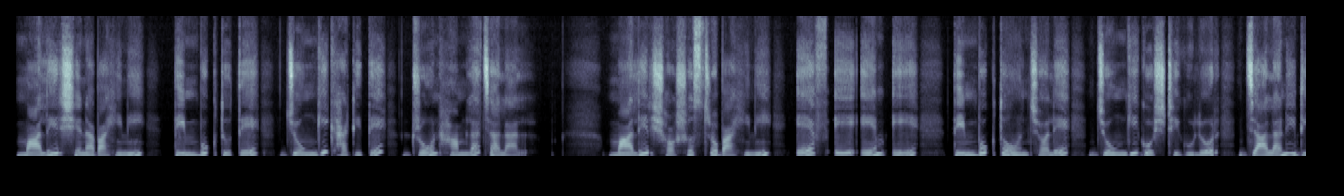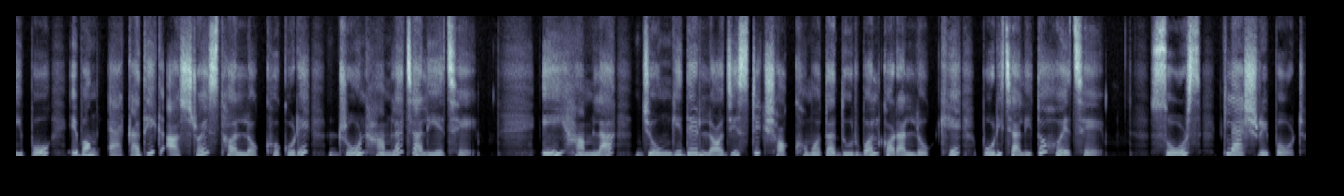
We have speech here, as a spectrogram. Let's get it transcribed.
মালির সেনাবাহিনী তিম্বুকতুতে জঙ্গি ঘাঁটিতে ড্রোন হামলা চালাল। মালির সশস্ত্র বাহিনী এফএএমএ তিম্বুক্ত অঞ্চলে জঙ্গি গোষ্ঠীগুলোর জ্বালানি ডিপো এবং একাধিক আশ্রয়স্থল লক্ষ্য করে ড্রোন হামলা চালিয়েছে। এই হামলা জঙ্গিদের লজিস্টিক সক্ষমতা দুর্বল করার লক্ষ্যে পরিচালিত হয়েছে। Source clash report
